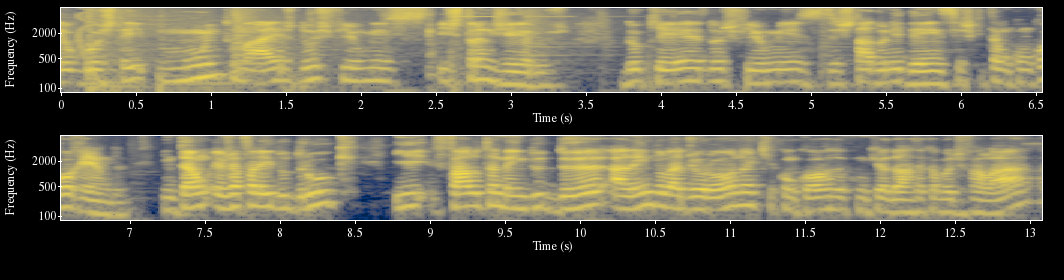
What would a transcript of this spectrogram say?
eu gostei muito mais dos filmes estrangeiros do que dos filmes estadunidenses que estão concorrendo. Então, eu já falei do Druk e falo também do De, além do La Llorona, que concordo com o que o Eduardo acabou de falar,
